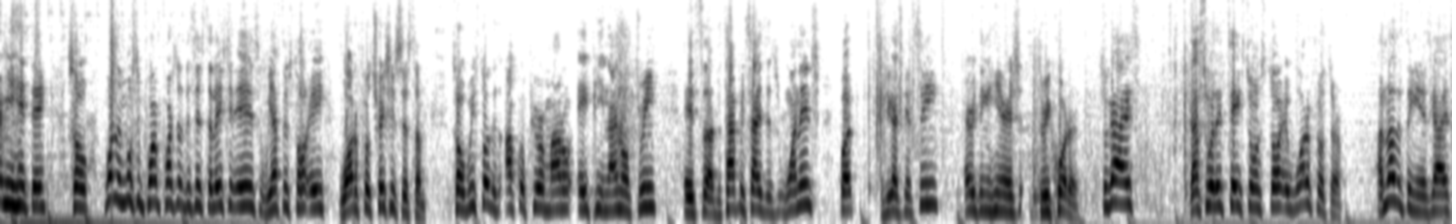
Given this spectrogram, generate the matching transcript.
Right, mi gente. So one of the most important parts of this installation is we have to install a water filtration system. So we installed this AquaPure model AP903. It's uh, the tapping size is one inch, but if you guys can see, everything in here is three quarter. So guys, that's what it takes to install a water filter. Another thing is, guys,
